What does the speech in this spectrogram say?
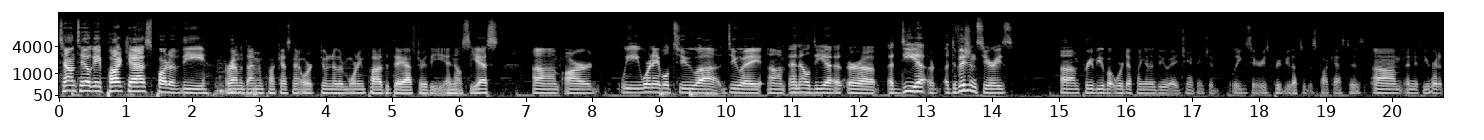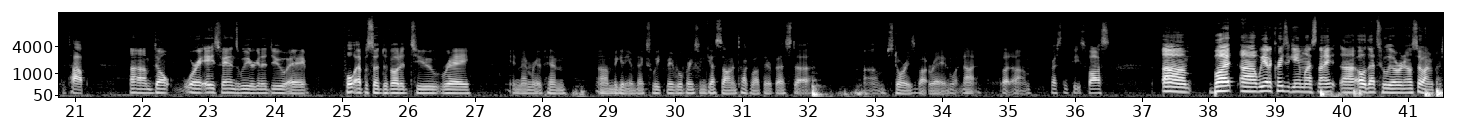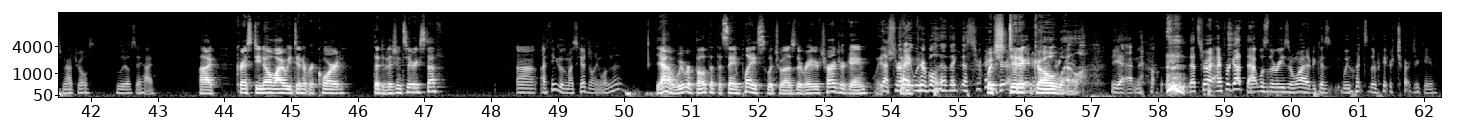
Town Tailgate podcast, part of the Around the Diamond Podcast Network. Doing another morning pod the day after the NLCS. Um, our we weren't able to uh, do a um, NLD or uh, a D or a division series um, preview, but we're definitely going to do a championship league series preview. That's what this podcast is. Um, and if you heard at the top, um, don't worry, A's fans. We are going to do a full episode devoted to Ray in memory of him. Um, beginning of next week, maybe we'll bring some guests on and talk about their best uh, um, stories about Ray and whatnot. But um, rest in peace, Fosse. Um, but uh, we had a crazy game last night. Uh, oh, that's Julio Reynoso. I'm Chris Madrigals. Julio, say hi. Hi, Chris. Do you know why we didn't record the division series stuff? Uh, I think it was my scheduling, wasn't it? Yeah, we were both at the same place, which was the Raider Charger game. That's right. We were both at the, That's right. which we were at the didn't go Charger game. Yeah, no. That's right. I forgot that was the reason why because we went to the Raider Charger game.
